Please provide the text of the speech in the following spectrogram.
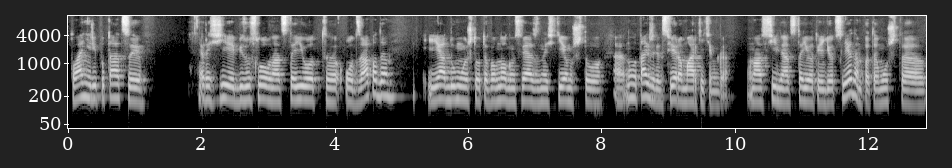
В плане репутации Россия, безусловно, отстает э, от Запада. Я думаю, что это во многом связано с тем, что, э, ну, так же, как сфера маркетинга. У нас сильно отстает и идет следом, потому что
